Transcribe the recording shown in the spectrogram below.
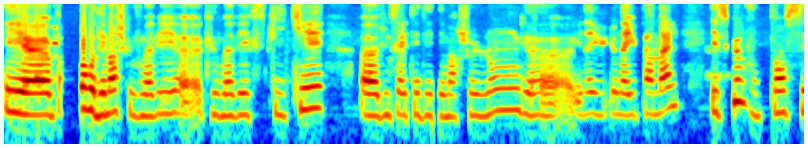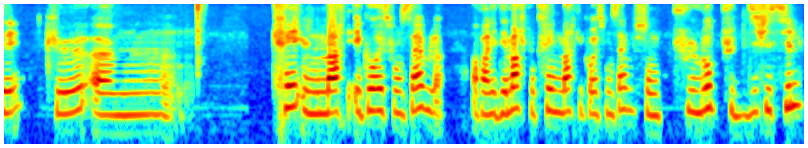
Et euh, par rapport aux démarches que vous m'avez euh, que vous m'avez expliquées, euh, donc ça a été des démarches longues, il y, en a eu, pas mal. Est-ce que vous pensez que créer une marque éco-responsable enfin, les démarches pour créer une marque éco-responsable sont plus lourdes, plus difficiles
